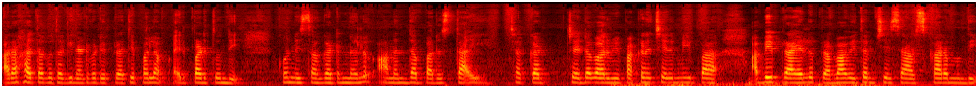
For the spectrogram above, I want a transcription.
అర్హతకు తగినటువంటి ప్రతిఫలం ఏర్పడుతుంది. కొన్ని సంఘటనలు ఆనందపరుస్తాయి. చక్క చెడ్డవారు మీ పక్కన చేరి మీ ప అభిప్రాయాలు ప్రభావితం చేసే ఆస్కారం ఉంది.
